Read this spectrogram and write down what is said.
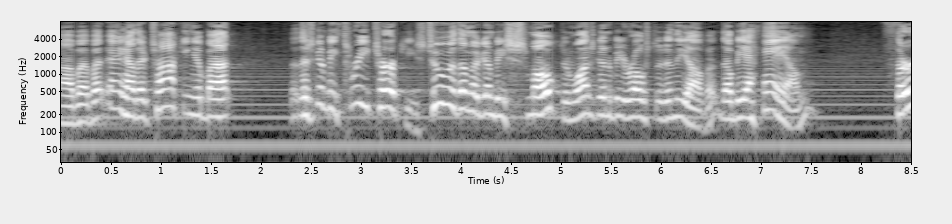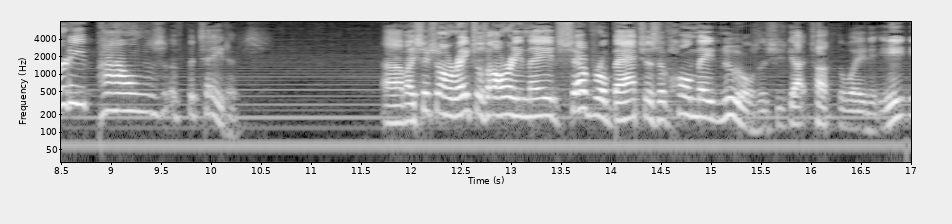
Uh, but, but anyhow, they're talking about there's going to be three turkeys. Two of them are going to be smoked, and one's going to be roasted in the oven. There'll be a ham 30 pounds of potatoes. Uh, my sister in law Rachel's already made several batches of homemade noodles that she's got tucked away to eat.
